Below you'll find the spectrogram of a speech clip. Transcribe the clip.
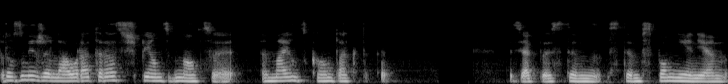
Rozumiem, że Laura teraz śpiąc w nocy, mając kontakt z jakby z tym, z tym wspomnieniem,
